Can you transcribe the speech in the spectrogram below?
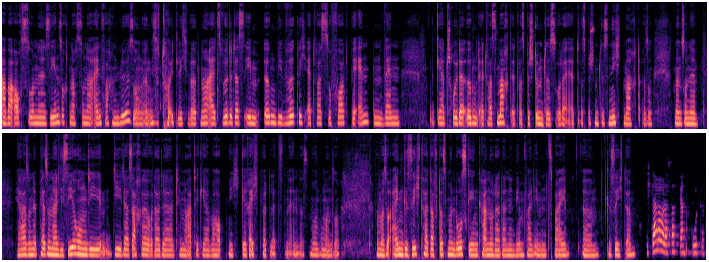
aber auch so eine Sehnsucht nach so einer einfachen Lösung irgendwie so deutlich wird, ne? als würde das eben irgendwie wirklich etwas sofort beenden, wenn Gerhard Schröder irgendetwas macht, etwas Bestimmtes oder etwas Bestimmtes nicht macht. Also man so eine, ja, so eine Personalisierung, die, die der Sache oder der Thematik ja überhaupt nicht gerecht wird letzten Endes, ne? wo man so, wenn man so ein Gesicht hat, auf das man losgehen kann oder dann in dem Fall eben zwei ähm, Gesichter. Ich glaube aber, dass das ganz gut das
